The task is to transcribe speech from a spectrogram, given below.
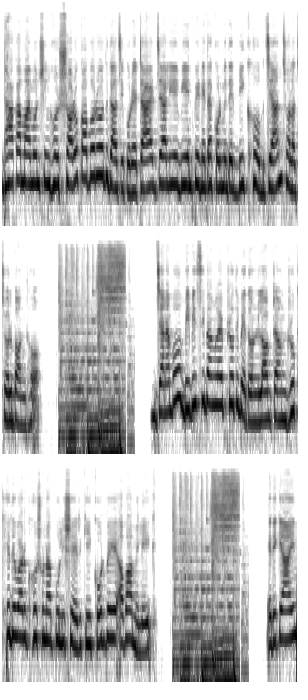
ঢাকা ময়মনসিংহ সড়ক অবরোধ, গাজীপুরে টায়ার জ্বালিয়ে বিএনপির নেতাকর্মীদের বিক্ষোভ, যান চলাচল বন্ধ। জানাব, বিবিসি বাংলার প্রতিবেদন, লকডাউন রুখে দেওয়ার ঘোষণা পুলিশের, কি করবে আওয়ামী লীগ? এদিকে আইন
